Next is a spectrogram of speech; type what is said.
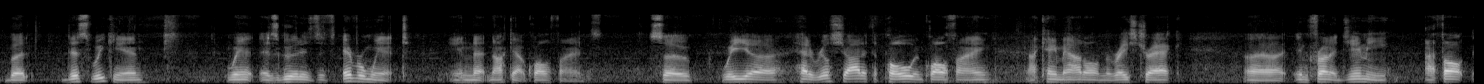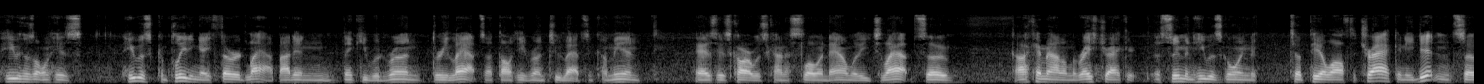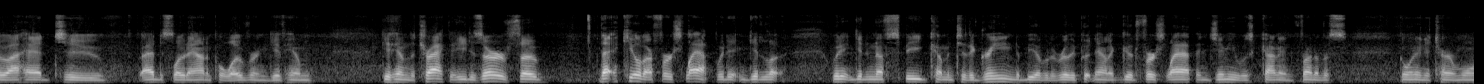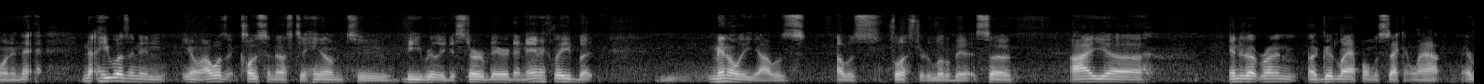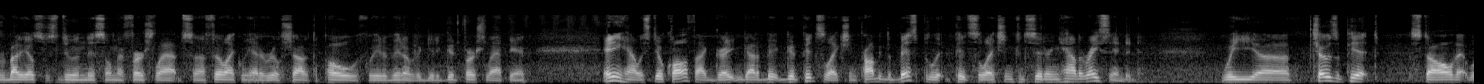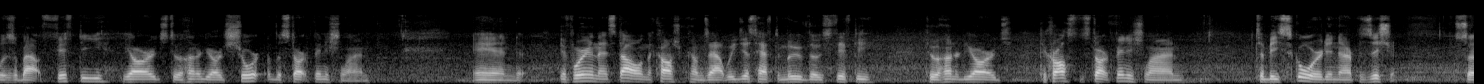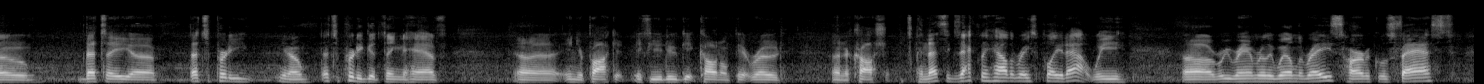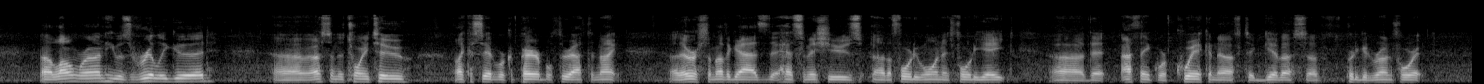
But this weekend went as good as it ever went in that knockout qualifying. So we uh, had a real shot at the pole in qualifying. I came out on the racetrack uh, in front of Jimmie. I thought he was on his he was completing a third lap. I didn't think he would run three laps. I thought he'd run two laps and come in as his car was kind of slowing down with each lap. So I came out on the racetrack assuming he was going to, to peel off the track, and he didn't. So I had to I had to slow down and pull over and give him give him the track that he deserved. So that killed our first lap. We didn't get we didn't get enough speed coming to the green to be able to really put down a good first lap, and Jimmie was kind of in front of us going into turn one, and that. he wasn't in, you know, I wasn't close enough to him to be really disturbed aerodynamically, but mentally I was I was flustered a little bit. So I uh, ended up running a good lap on the second lap. Everybody else was doing this on their first lap, so I feel like we had a real shot at the pole if we had been able to get a good first lap in. Anyhow, we still qualified great and got a bit good pit selection, probably the best pit selection considering how the race ended. We uh, chose a pit stall that was about 50 yards to 100 yards short of the start finish line. And if we're in that stall and the caution comes out, we just have to move those 50 to 100 yards to cross the start finish line to be scored in our position. So that's a uh, that's a pretty you know that's a pretty good thing to have uh, in your pocket if you do get caught on pit road under caution. And that's exactly how the race played out. We uh, we ran really well in the race. Harvick was fast. Uh, long run, he was really good. Uh, us in the 22 like I said, were comparable throughout the night. Uh, there were some other guys that had some issues, uh, the 41 and 48, uh, that I think were quick enough to give us a pretty good run for it.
